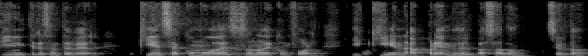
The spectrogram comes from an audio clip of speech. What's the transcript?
bien interesante ver quién se acomoda en su zona de confort y quién aprende del pasado, ¿cierto?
